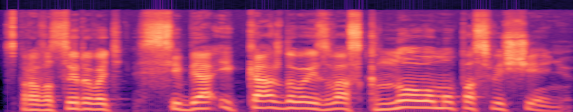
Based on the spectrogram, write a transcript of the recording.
Спровоцировать себя и каждого из вас к новому посвящению,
